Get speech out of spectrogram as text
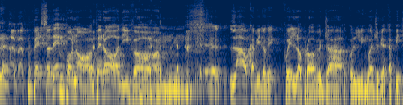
tempo. eh, perso tempo no, però dico, mm, eh, là ho capito che quello proprio già col linguaggio PHP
